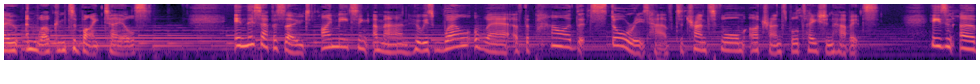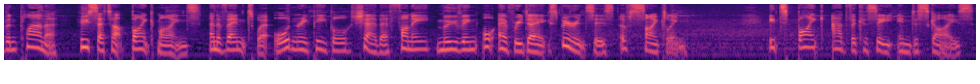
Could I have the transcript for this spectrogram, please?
Hello, and welcome to Bike Tales. In this episode, I'm meeting a man who is well aware of the power that stories have to transform our transportation habits. He's an urban planner who set up Bike Minds, an event where ordinary people share their funny, moving, or everyday experiences of cycling. It's bike advocacy in disguise.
